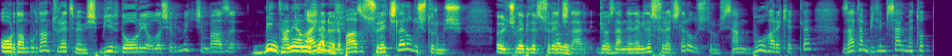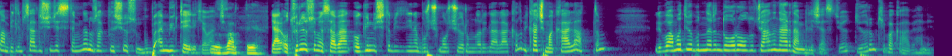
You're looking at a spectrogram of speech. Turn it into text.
oradan buradan türetmemiş. Bir doğruya ulaşabilmek için bazı bin tane yanlış aynen yapmış. öyle bazı süreçler oluşturmuş. Ölçülebilir süreçler, gözlemlenebilir süreçler oluşturmuş. Sen bu hareketle zaten bilimsel metottan, bilimsel düşünce sisteminden uzaklaşıyorsun. Bu en büyük tehlike bence. Zart diye. Yani oturuyorsun mesela ben o gün işte bir yine burç murç yorumlarıyla alakalı birkaç makale attım. Ama diyor bunların doğru olacağını nereden bileceğiz diyor. Diyorum ki bak abi hani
